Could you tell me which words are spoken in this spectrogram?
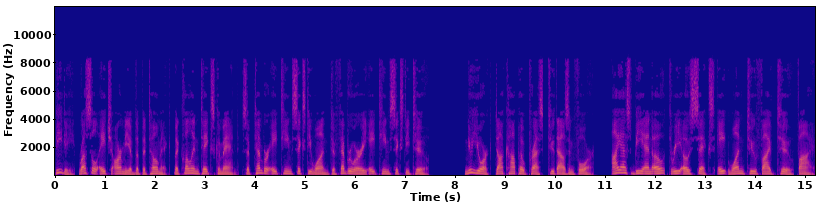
Beatie, Russell H. Army of the Potomac, McClellan Takes Command, September 1861 to February 1862. New York, Da Capo Press, 2004. ISBN 0-306-81252-5.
